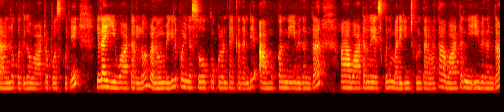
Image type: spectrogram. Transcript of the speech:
దానిలో కొద్దిగా వాటర్ పోసుకొని ఇలా ఈ వాటర్లో మనం మిగిలిపోయిన సోప్ ముక్కలు ఉంటాయి కదండి ఆ ముక్కల్ని ఈ విధంగా ఆ వాటర్లో వేసుకొని మరిగించుకున్న తర్వాత ఆ వాటర్ని ఈ విధంగా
